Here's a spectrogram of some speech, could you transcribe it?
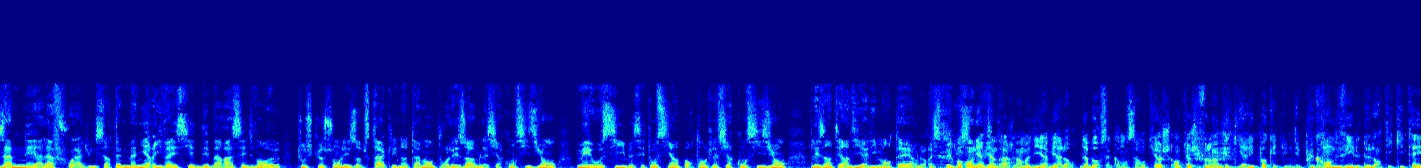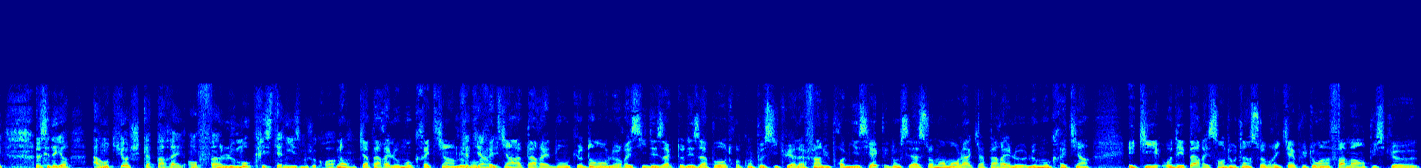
amener à la foi d'une certaine manière, il va essayer de débarrasser devant eux tout ce que sont les obstacles, et notamment pour les hommes, la circoncision, mais aussi, ben, c'est aussi important que la circoncision, les interdits alimentaires, le respect du On, on y reviendra, Gérard Modia, mais alors d'abord ça commence à Antioche. Antioche, il faut le rappeler, qui à l'époque est une des plus grandes villes de l'Antiquité. Euh, C'est d'ailleurs à Antioche qu'apparaît enfin le mot christianisme, je crois. Non, qu'apparaît le mot chrétien. Le Chrétien, mot chrétien apparaît donc dans le récit des actes des apôtres qu'on peut situer à la fin du premier siècle, et donc c'est à ce moment-là qu'apparaît le, le mot chrétien, et qui au départ est sans doute un sobriquet plutôt infamant, puisque euh,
